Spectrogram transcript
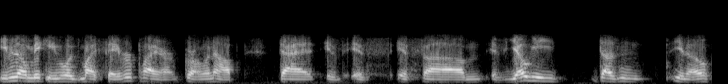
even though Mickey was my favorite player growing up, that if if if um, if Yogi doesn't you know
